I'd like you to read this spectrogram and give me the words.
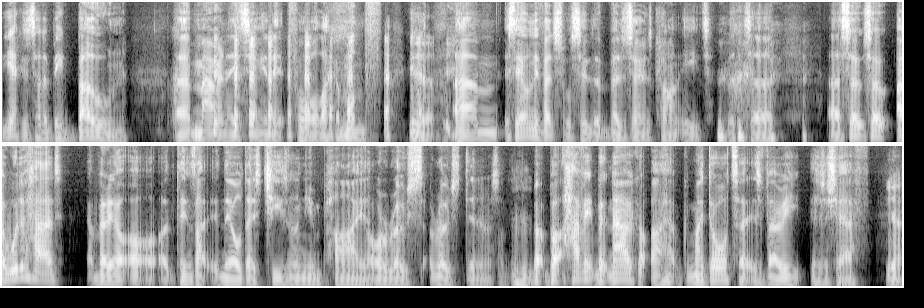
Yeah, because it's had a big bone. Uh, marinating in it for like a month, you know. Um, it's the only vegetable soup that vegetarians can't eat. But uh, uh, so, so I would have had very things like in the old days, cheese and onion pie or a roast, a roast dinner or something. But but having, but now I've got, I have, my daughter is very is a chef, Yeah.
